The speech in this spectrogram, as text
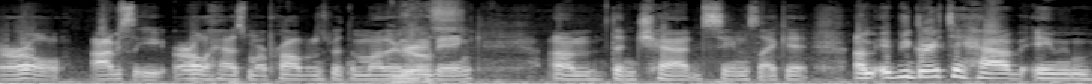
Earl. Obviously, Earl has more problems with the mother Yes. leaving um, than Chad. Seems like it. Um, it'd be great to have a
